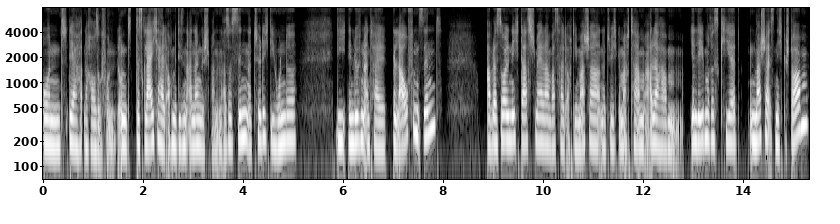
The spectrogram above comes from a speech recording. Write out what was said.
und der hat nach Hause gefunden. Und das gleiche halt auch mit diesen anderen Gespannen. Also es sind natürlich die Hunde, die den Löwenanteil gelaufen sind. Aber das soll nicht das schmälern, was halt auch die Mascha natürlich gemacht haben. Alle haben ihr Leben riskiert. Mascha ist nicht gestorben.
